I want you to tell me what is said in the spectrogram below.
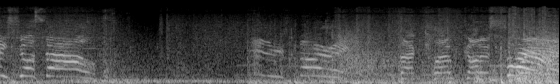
Brace yourself! It is firing! That cloud got us! Fire!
